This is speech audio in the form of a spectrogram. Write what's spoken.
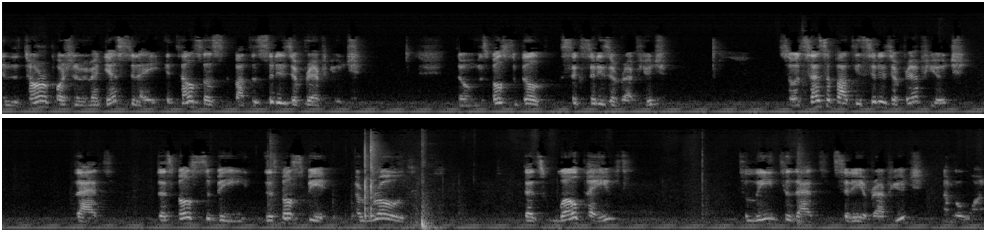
in the Torah portion we read yesterday, it tells us about the cities of refuge. So we're supposed to build six cities of refuge. So it says about these cities of refuge that there's supposed to be there's supposed to be a road that's well paved to lead to that city of refuge. Number one.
